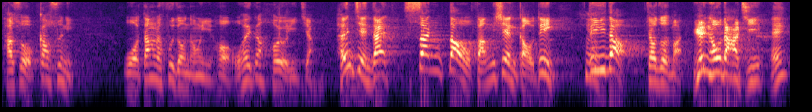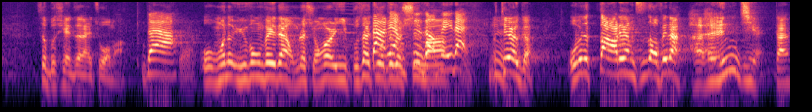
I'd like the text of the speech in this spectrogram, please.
他说：“我告诉你，我当了副总统以后，我会跟侯友谊讲，很简单，三道防线搞定。第一道叫做什么？猿猴打击。哎，这不是现在正在做吗？对啊，我我们的云峰飞弹，我们的熊二一不是在做大量这个事吗？制造飞弹，嗯第二个，我们的大量制造飞弹很简单，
